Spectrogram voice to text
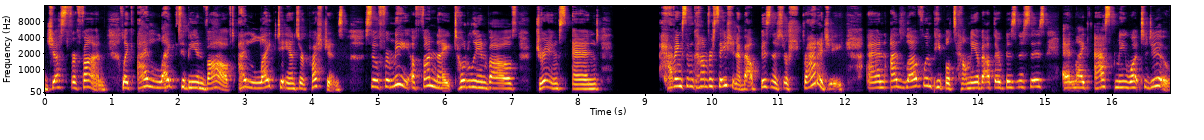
just for fun. Like, I like to be involved, I like to answer questions. So, for me, a fun night totally involves drinks and having some conversation about business or strategy. And I love when people tell me about their businesses and like ask me what to do.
